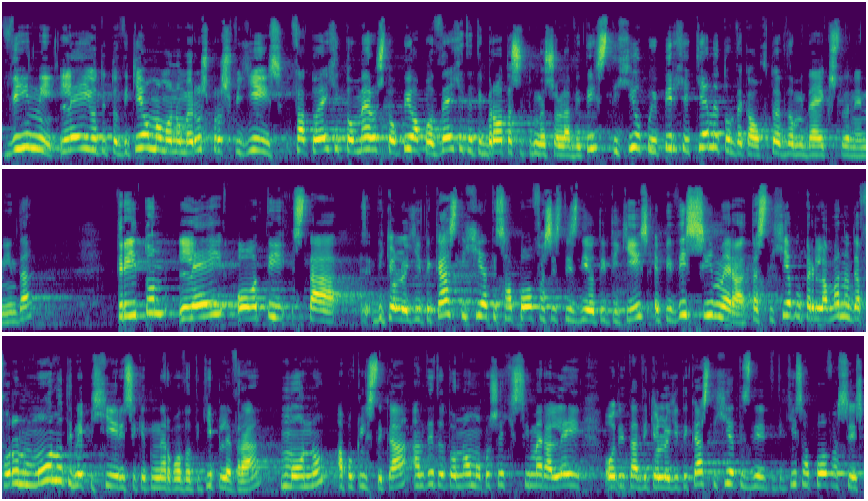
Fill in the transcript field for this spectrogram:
δίνει, λέει ότι το δικαίωμα μονομερούς προσφυγής θα το έχει το μέρος το οποίο αποδέχεται την πρόταση του Μεσολαβητή, στοιχείο που υπήρχε και με τον 1876 του 90. Τρίτον, λέει ότι στα δικαιολογητικά στοιχεία της απόφασης της διοτητικής, επειδή σήμερα τα στοιχεία που περιλαμβάνονται αφορούν μόνο την επιχείρηση και την εργοδοτική πλευρά, μόνο, αποκλειστικά, αν δείτε τον νόμο όπως έχει σήμερα λέει ότι τα δικαιολογητικά στοιχεία της διαιτητικής απόφασης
